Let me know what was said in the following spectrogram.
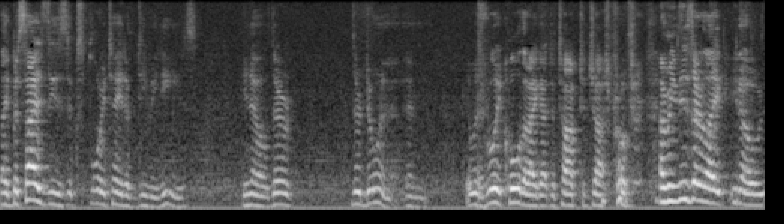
Like besides these exploitative DVDs, you know they're they're doing it, and it was really cool that I got to talk to Josh Pro. I mean, these are like you know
